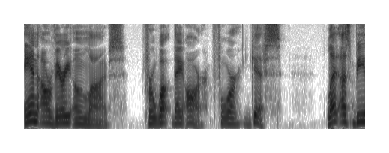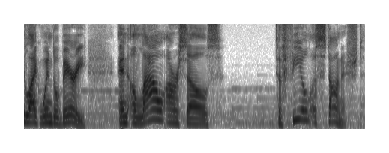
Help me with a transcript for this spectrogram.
and our very own lives for what they are, for gifts. Let us be like Wendell Berry and allow ourselves to feel astonished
